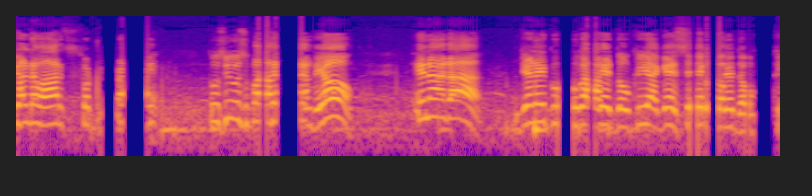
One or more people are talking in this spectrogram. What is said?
ਜਲਦਵਾਰ ਸੁੱਟ ਤੁਸੀਂ ਉਸ ਪਾਸੇ ਜਾਂਦੇ ਹੋ ਇਹਨਾਂ ਦਾ ਜਿਹੜੇ ਗੁਰੂ ਦੇ ਦੋਖੀ ਹੈਗੇ, ਸਿੱਖ ਦੇ ਦੋਖੀ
